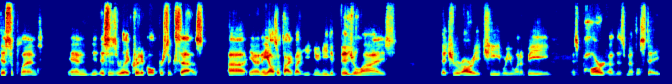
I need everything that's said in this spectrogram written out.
disciplined, and this is really critical for success. Uh, you know, and he also talked about you, you need to visualize that you're already achieved where you want to be as part of this mental state.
